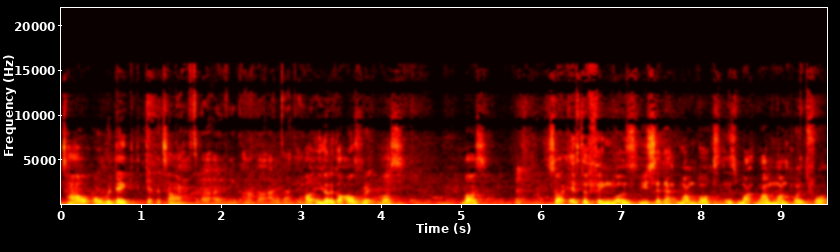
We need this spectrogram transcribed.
towel or would they get the They towel? have to go over. You can't go under. Can Oh, you? you gotta go over it, boss. Boss. So if the thing was, you said that one box is one one point four.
